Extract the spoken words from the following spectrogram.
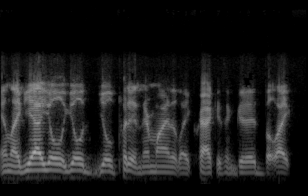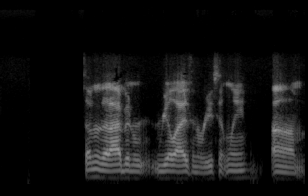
And like yeah you'll you'll you'll put it in their mind that like crack isn't good but like something that I've been realizing recently um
